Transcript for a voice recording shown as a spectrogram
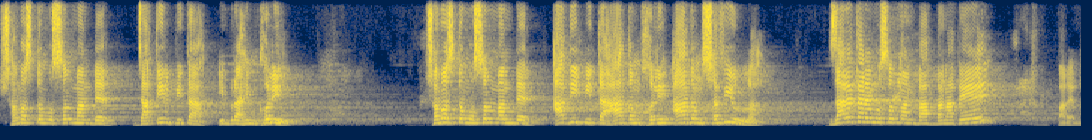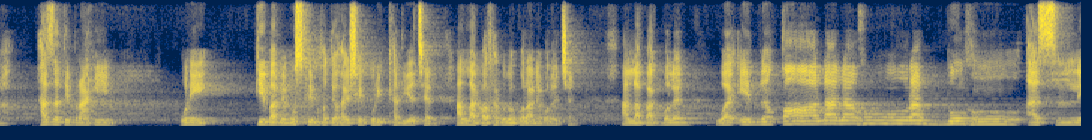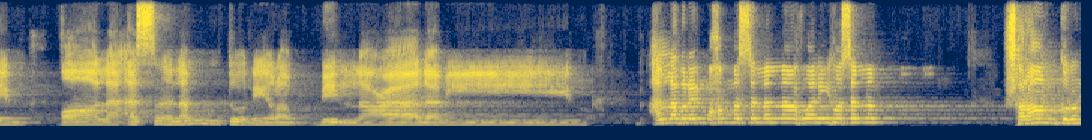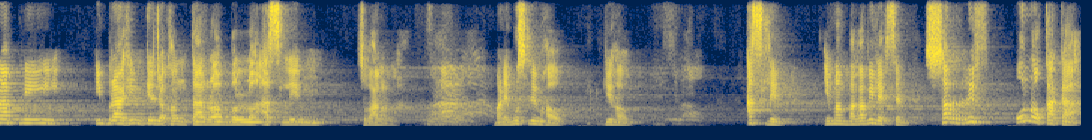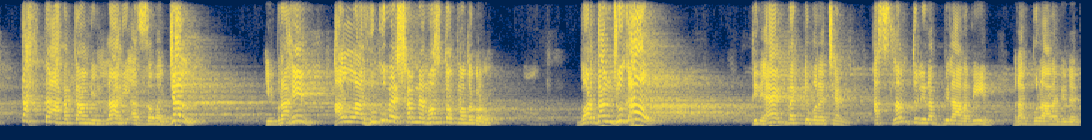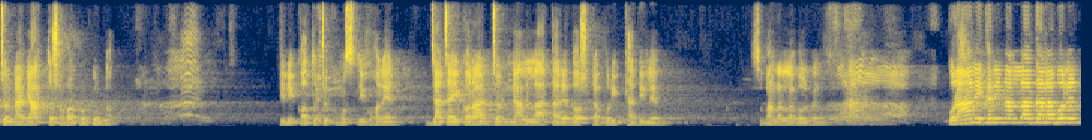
সমস্ত মুসলমানদের জাতির পিতা ইব্রাহিম খলিল। সমস্ত মুসলমানদের আদি পিতা আদম খলিল, আদম শফিউল্লাহ। যারে তারে মুসলমান বাপ বানাতে পারে না। হাজরত ইব্রাহিম, উনি কিভাবে মুসলিম হতে হয় সে পরীক্ষা দিয়েছেন আল্লাহ কথাগুলো কোরআনে বলেছেন আল্লাহ পাক বলেন وَإِذْ قَالَ لَهُ رَبُّهُ أَسْلِمْ قَالَ أَسْلَمْتُ لِرَبِّ الْعَالَمِينَ আল্লাহ বলেন মোহাম্মদ সাল্লাল্লাহু আলাইহি ওয়াসাল্লাম স্মরণ করুন আপনি ইব্রাহিমকে যখন তার রব বলল আসলিম সুহান আল্লাহ মানে মুসলিম হও, কি হও? আসলিম। ইমাম বাগাবি লেখছেন সরিফ ওনো কাকা তাহতা আহকামিল্লাহি আজ্জাওয়াজ্জাল ইব্রাহিম, আল্লাহর হুকুমের সামনে মস্তক নত করো। গর্দান ঝুকাও। তিনি এক বাক্যে বলেছেন আসলাম তুলি রাব্বিল আলামিন। রাব্বুল আলামিনের জন্য আমি আত্মসমর্পণ করলাম। তিনি কতটুক মুসলিম হলেন? যাচাই করার জন্য আল্লাহ তারে দশটা পরীক্ষা দিলেন সুবহান আল্লাহ বলবেন কোরআন করিম আল্লাহ তারা বলেন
